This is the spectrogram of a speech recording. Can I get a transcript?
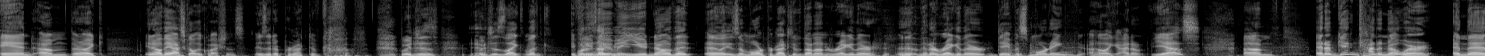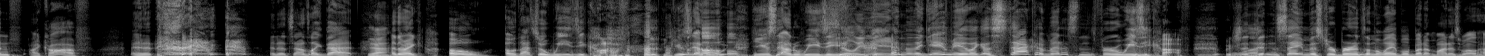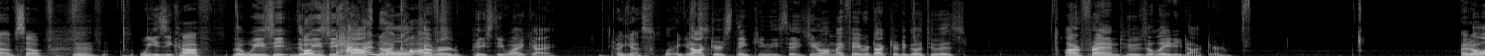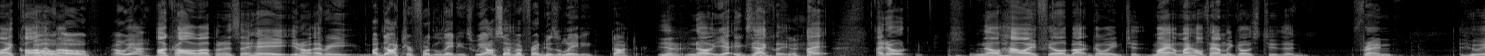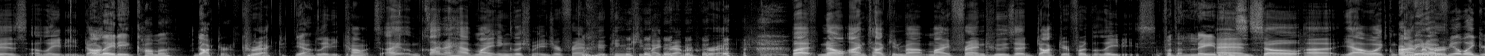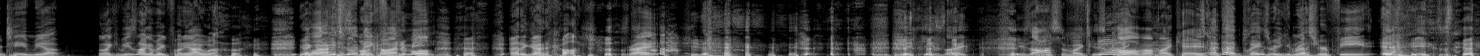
And um, they're like, you know, they ask all the questions. Is it a productive cough? which is which is like, look, if What you knew me, you'd know that uh, is it more productive than on a regular than a regular Davis morning? Uh, like I don't. Yes, um, and I'm getting kind of nowhere, and then I cough, and it and it sounds like that. Yeah. and they're like, oh, oh, that's a wheezy cough. you sound Oh. you sound wheezy. Silly me. And then they gave me like a stack of medicines for a wheezy cough, which it didn't say Mr. Burns on the label, but it might as well have. So, Yeah. Wheezy cough, The wheezy the Well, wheezy cough mole coughed- covered pasty white guy. I guess. What are guess. doctors thinking these days? Do you know what my favorite doctor to go to is? Our friend who's a lady doctor. I don't. Oh, I call oh, him up. Oh, oh, yeah. I'll call him up and I say, "Hey, you know, every A doctor for the ladies. We also have a friend who's a lady doctor. you know, no, yeah, exactly. I I don't know how I feel about going to my my whole family goes to the friend who is a lady doctor. A lady, comma doctor. Correct. Yeah. Lady comments. I, I'm glad I have my English major friend who can keep my grammar correct. But no, I'm talking about my friend who's a doctor for the ladies. For the ladies. And so, uh, yeah, well, I, mean, remember. I feel like you're teeing me up. Like if he's not gonna make funny, I will. Like, Well, I he doesn't make fun of me. at a gynecologist. right. He d- he's like, he's awesome. I just Yeah, call him. I'm like, hey, he's got that place where you can rest your feet, and he's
